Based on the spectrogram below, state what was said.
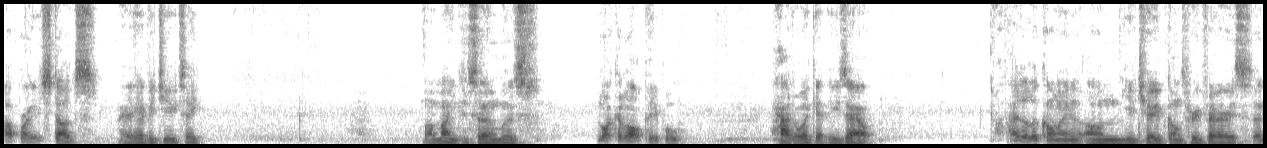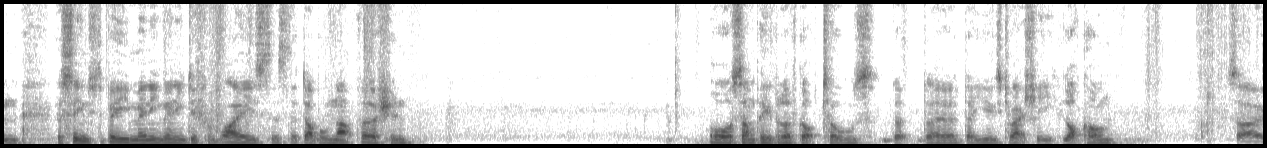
uprated studs. Heavy duty. My main concern was like a lot of people, how do I get these out? I've had a look on on YouTube, gone through various, and there seems to be many, many different ways. There's the double nut version, or some people have got tools that uh, they use to actually lock on. So,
